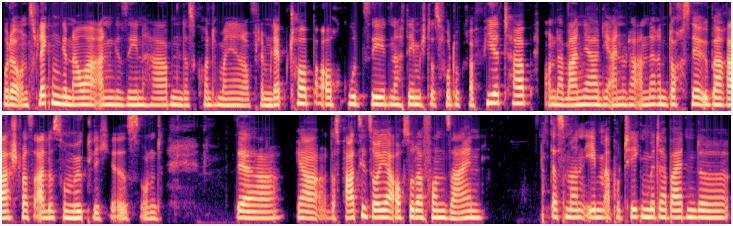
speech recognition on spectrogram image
oder uns Flecken genauer angesehen haben. Das konnte man ja auf dem Laptop auch gut sehen, nachdem ich das fotografiert habe. Und da waren ja die ein oder anderen doch sehr überrascht, was alles so möglich ist. Und der, ja, das Fazit soll ja auch so davon sein, dass man eben Apothekenmitarbeitende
